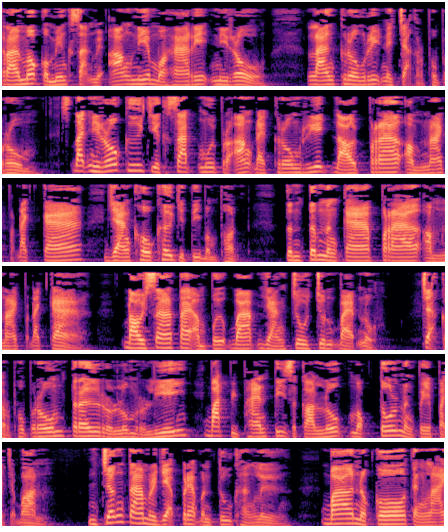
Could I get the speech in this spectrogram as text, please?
ក្រោយមកក៏មានក្សត្រមួយអង្គនាមមហារាជនីរ៉ូឡើងគ្រងរាជនៃចក្រភពរ៉ូមស្ដេចនីរ៉ូគឺជាក្សត្រមួយព្រះអង្គដែលគ្រងរាជដោយប្រើអំណាចផ្ដាច់ការយ៉ាងឃោឃៅជាទីបំផុតទន្ទឹមនឹងការប្រើអំណាចផ្ដាច់ការដោយសារតែអំពើបាបយ៉ាងជោជន់បែបនោះចក្រភពរ៉ូមត្រូវរលំរលាយបាត់ពីផែនទីសកលលោកមកទល់នឹងពេលបច្ចុប្បន្នអញ្ចឹងតាមរយៈព្រះបន្ទូលខាងលើបើនគរទាំងឡាយ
